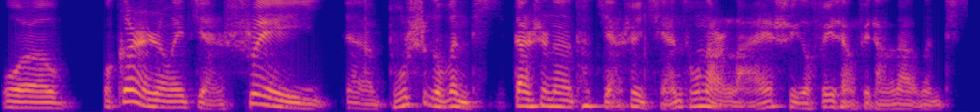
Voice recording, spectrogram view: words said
我我个人认为减税呃不是个问题，但是呢，它减税钱从哪儿来是一个非常非常大的问题。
